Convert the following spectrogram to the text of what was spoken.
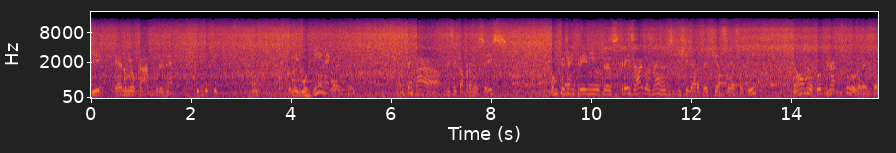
Que é no meu caso, por exemplo. Tô meio gordinho, né, galera? Então, vamos tentar apresentar pra vocês. Como que eu já entrei em outras três águas, né? Antes de chegar até esse acesso aqui. Então, meu corpo já acostumou, galera. Então,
